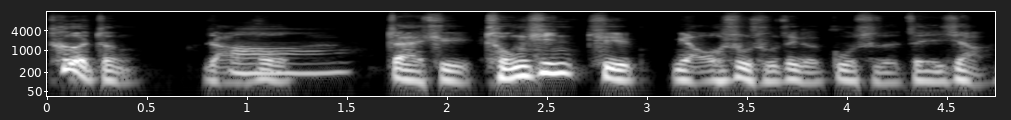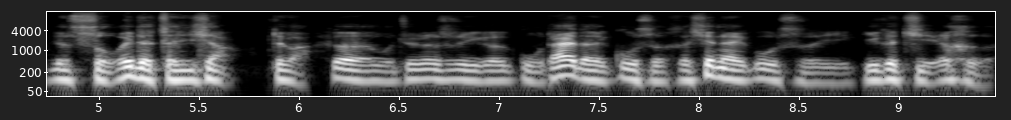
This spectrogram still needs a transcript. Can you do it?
特征，然后再去重新去描述出这个故事的真相，就所谓的真相，对吧？这我觉得是一个古代的故事和现代故事一一个结合。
